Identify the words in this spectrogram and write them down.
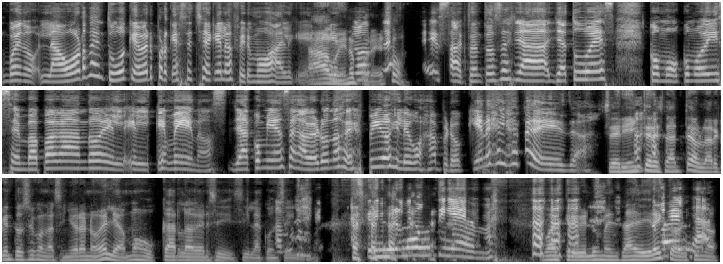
Bueno, la orden tuvo que ver porque ese cheque lo firmó alguien. Ah, bueno, por eso. Exacto, entonces ya, ya tú ves, como, como dicen, va pagando el, el, que menos. Ya comienzan a haber unos despidos y luego, ajá, pero ¿quién es el jefe de ella? Sería interesante hablar entonces con la señora Noelia. Vamos a buscarla a ver si, si la conseguimos. A escribirle un DM. Vamos a escribirle un mensaje directo.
